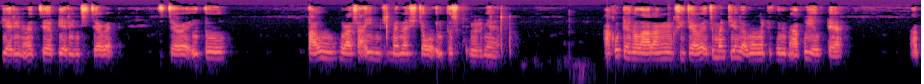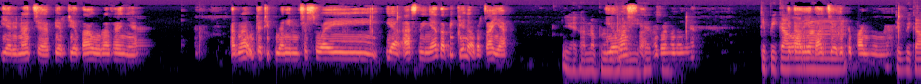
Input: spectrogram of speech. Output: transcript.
biarin aja biarin si cewek si cewek itu tahu ngerasain gimana si cowok itu sebenarnya aku udah ngelarang si cewek cuman dia nggak mau ngedengerin aku ya udah tak biarin aja biar dia tahu rasanya karena udah dibilangin sesuai yang aslinya tapi dia nggak percaya Iya karena belum iya mas terlihat. apa namanya Tipikal kita lihat orang aja ke depannya tipikal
